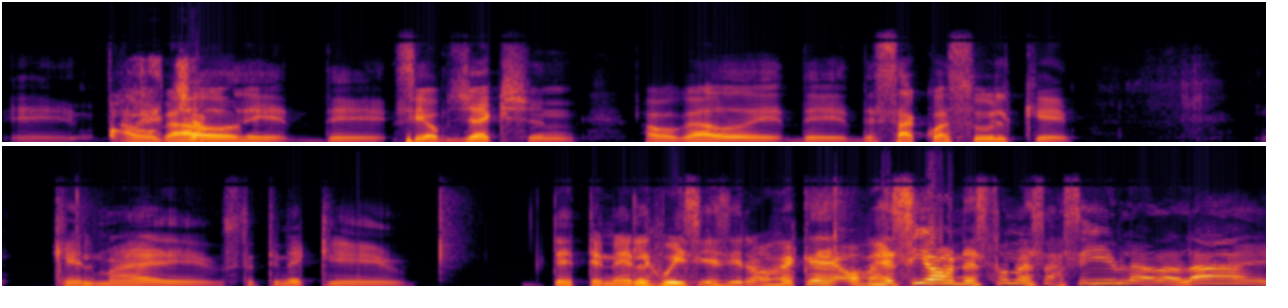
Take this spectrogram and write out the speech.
eh, abogado de, de- Sí, Objection. Abogado de, de- de saco azul que, que el mae, usted tiene que detener el juicio y decir, "Oje, ¿qué? objeción, esto no es así, bla, bla, bla.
